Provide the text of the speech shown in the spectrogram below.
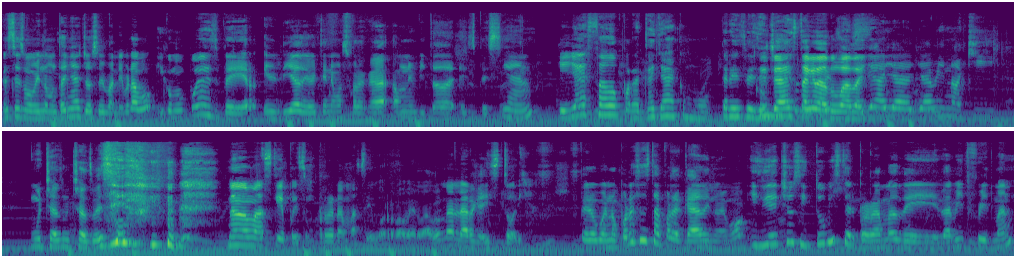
este es Moviendo Montañas, yo soy Vani Bravo y como puedes ver, el día de hoy tenemos por acá a una invitada especial que ya ha estado por acá ya como tres veces, ya está graduada, ya, ya, ya vino aquí muchas, muchas veces. Nada más que pues un programa se borró, ¿verdad? Una larga historia. Pero bueno, por eso está por acá de nuevo. Y de hecho, si tú viste el programa de David Friedman,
